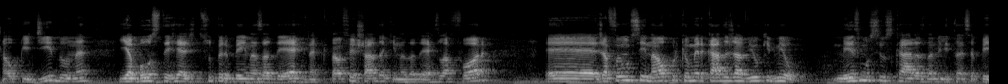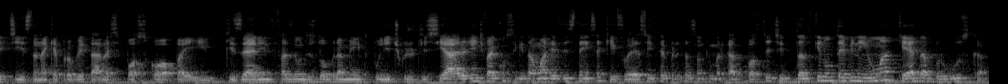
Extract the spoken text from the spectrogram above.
ao pedido, né? E a bolsa ter reagido super bem nas ADRs, né? Porque estava fechada aqui nas ADRs lá fora é, já foi um sinal porque o mercado já viu que, meu, mesmo se os caras da militância petista, né, que aproveitaram esse pós-copa e quiserem fazer um desdobramento político-judiciário, a gente vai conseguir dar uma resistência aqui. Foi essa a interpretação que o mercado pode ter tido. Tanto que não teve nenhuma queda brusca,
